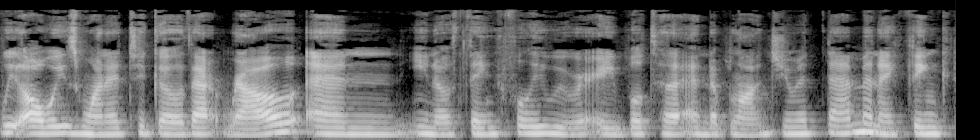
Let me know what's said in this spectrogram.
we always wanted to go that route. And, you know, thankfully we were able to end up launching with them. And I think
